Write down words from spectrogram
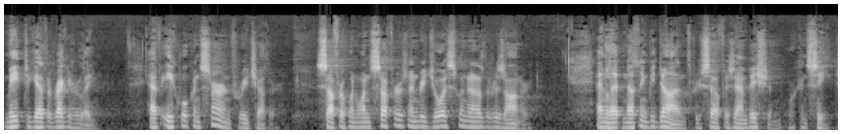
Meet together regularly. Have equal concern for each other. Suffer when one suffers and rejoice when another is honored. And let nothing be done through selfish ambition or conceit.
